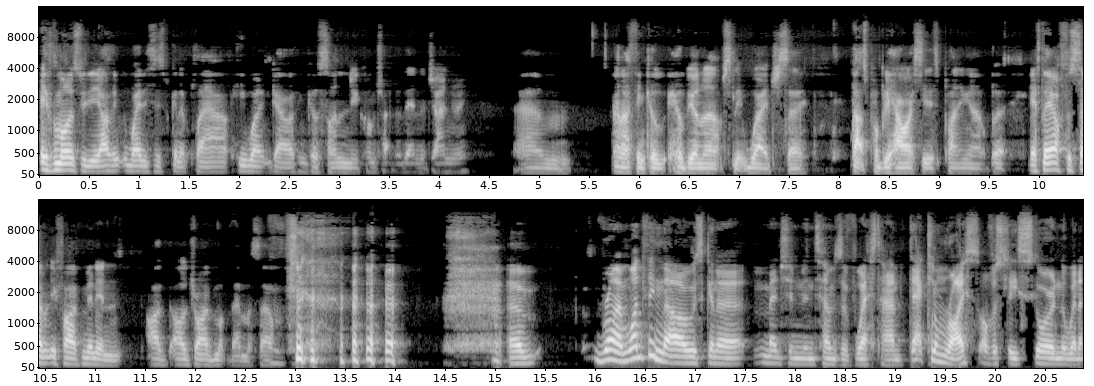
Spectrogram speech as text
If I'm honest with you, I think the way this is going to play out, he won't go. I think he'll sign a new contract at the end of January, um, and I think he'll he'll be on an absolute wedge. So that's probably how I see this playing out. But if they offer 75 million, I'll, I'll drive them up there myself. um, Ryan, one thing that I was going to mention in terms of West Ham, Declan Rice, obviously scoring the winner,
